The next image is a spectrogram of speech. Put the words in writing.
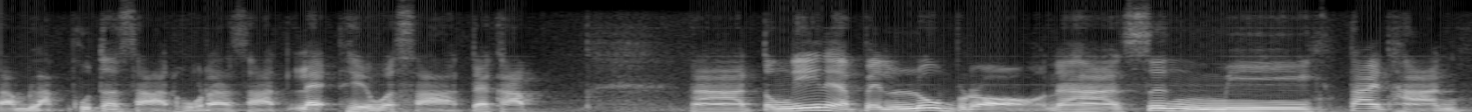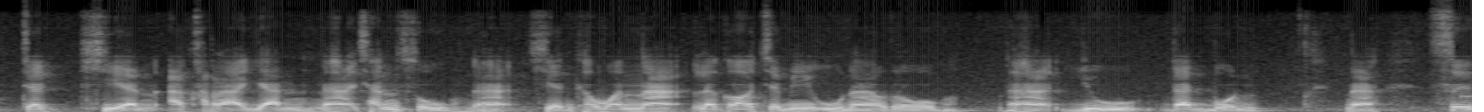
ตามหลักพุทธศาสตร์โหราศาสตร์ และเทวศาสตร์นะครับ ตรงนี้เนี่ยเป็นรูปหล่อนะฮะซึ่งมีใต้ฐานจะเขียนอักขระยันนะฮะชั้นสูงนะฮะเขียนคำว่านะแล้วก็จะมีอุณาโรมนะฮะอยู่ด้านบนนะซึ่ง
